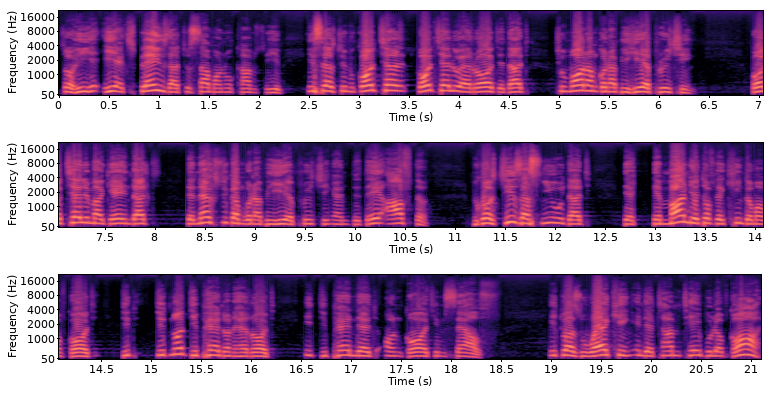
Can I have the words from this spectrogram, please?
So he, he explains that to someone who comes to him. He says to him, Go tell, go tell you, Herod, that tomorrow I'm going to be here preaching. Go tell him again that the next week I'm going to be here preaching and the day after. Because Jesus knew that the, the mandate of the kingdom of God did, did not depend on Herod, it depended on God Himself. It was working in the timetable of God.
